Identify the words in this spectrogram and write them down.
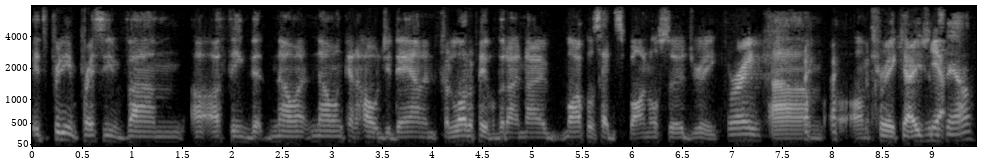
it's pretty impressive. Um, I, I think that no one no one can hold you down, and for a lot of people that don't know, Michael's had spinal surgery Three. um, on three occasions Yeah. now,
